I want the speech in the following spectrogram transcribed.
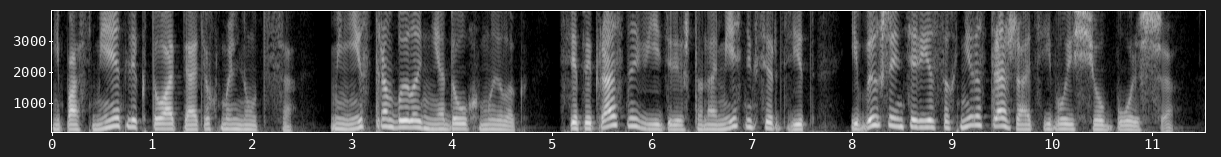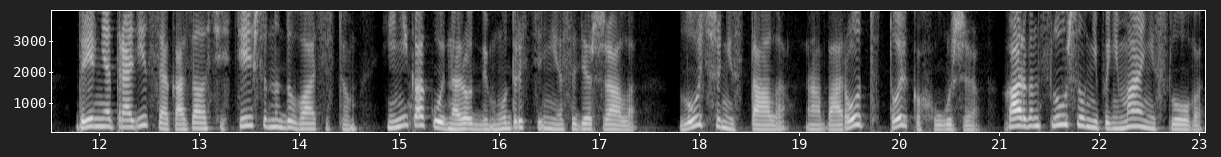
не посмеет ли кто опять ухмыльнуться. Министрам было не до ухмылок. Все прекрасно видели, что наместник сердит – и в их же интересах не раздражать его еще больше. Древняя традиция оказалась чистейшим надувательством и никакой народной мудрости не содержала. Лучше не стало, наоборот, только хуже. Харган слушал, не понимая ни слова,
